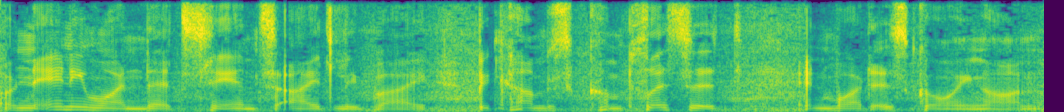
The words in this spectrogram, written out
and anyone that stands idly by becomes complicit in what is going on.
